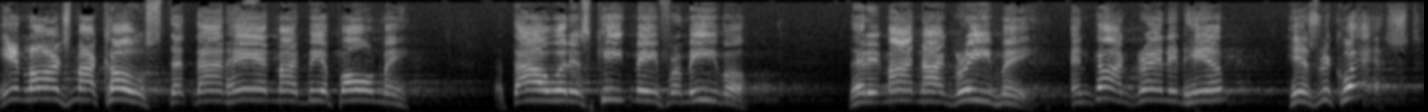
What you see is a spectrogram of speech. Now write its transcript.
Enlarge my coast, that thine hand might be upon me, that thou wouldest keep me from evil, that it might not grieve me. And God granted him his request.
